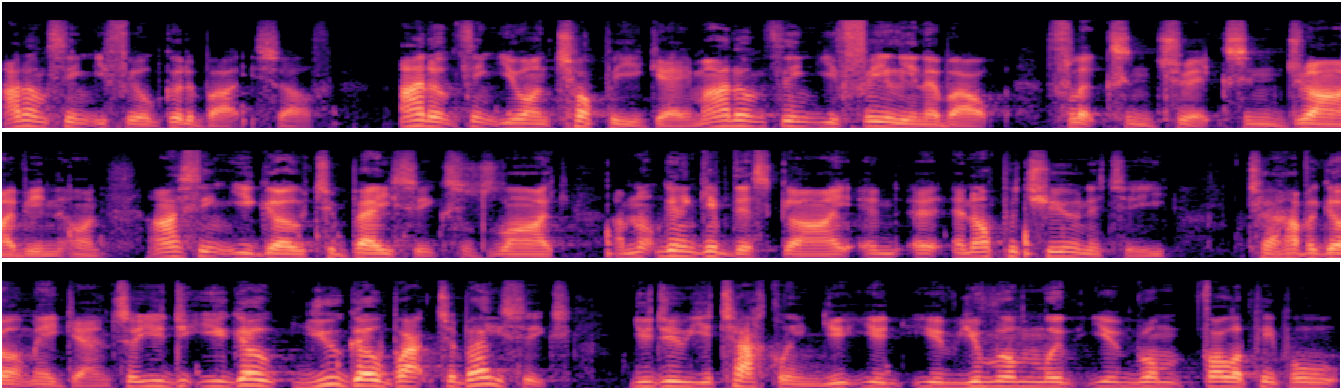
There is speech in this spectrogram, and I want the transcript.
I don't think you feel good about yourself. I don't think you're on top of your game. I don't think you're feeling about flicks and tricks and driving on. I think you go to basics. It's like I'm not going to give this guy an, an opportunity to have a go at me again. So you you go you go back to basics. You do your tackling. You you you, you run with you run follow people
